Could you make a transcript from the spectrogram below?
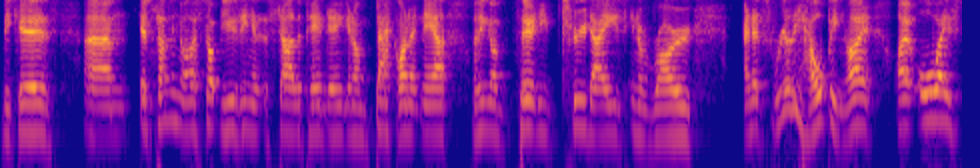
because um, it's something I stopped using at the start of the pandemic and I'm back on it now. I think I'm 32 days in a row and it's really helping. I, I always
